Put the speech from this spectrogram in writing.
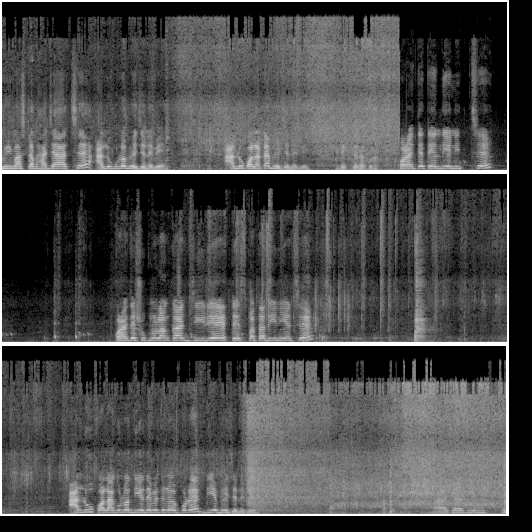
রুই মাছটা ভাজা আছে, আলুগুলো ভেজে নেবে। আলু কলাটা ভেজে নেবে। দেখতে থাকুন। কড়াইতে তেল দিয়ে নিচ্ছে। কড়াইতে শুকনো লঙ্কা, জিরে, তেজপাতা দিয়ে নিয়েছে। আলু কলাগুলো দিয়ে দেবে তেলের উপরে, দিয়ে ভেজে নেবে। নাড়াচাড়া দিয়ে নিচ্ছে।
